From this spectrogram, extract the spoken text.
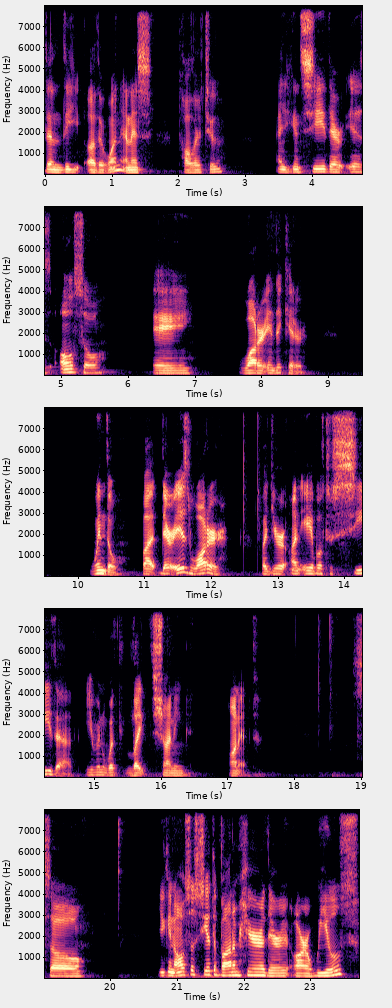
than the other one and it's taller too. And you can see there is also a water indicator window but there is water, but you're unable to see that even with light shining on it. So you can also see at the bottom here, there are wheels,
